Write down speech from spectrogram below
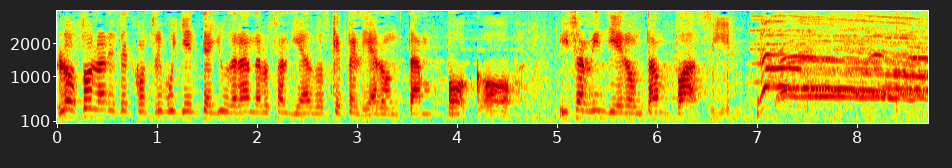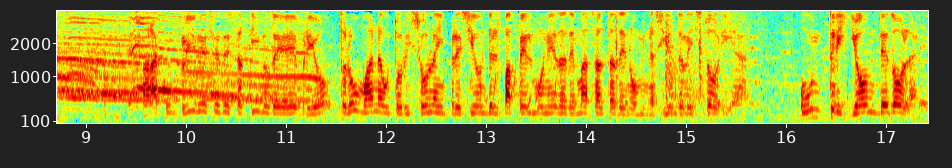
Los dólares del contribuyente ayudarán a los aliados que pelearon tan poco y se rindieron tan fácil. Para cumplir ese desatino de ebrio, Truman autorizó la impresión del papel moneda de más alta denominación de la historia. Un trillón de dólares.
